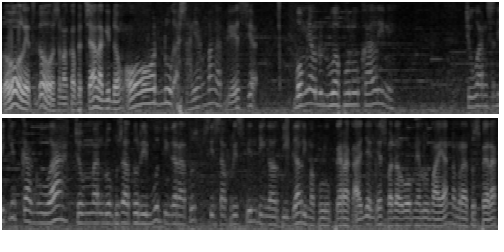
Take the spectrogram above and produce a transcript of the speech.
oh let's go. Semangka pecah lagi dong. Oh duh sayang banget guys ya. Bomnya udah 20 kali nih cuan sedikit kah gua cuman 21.300 sisa free spin tinggal 3 50 perak aja guys padahal bomnya lumayan 600 perak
